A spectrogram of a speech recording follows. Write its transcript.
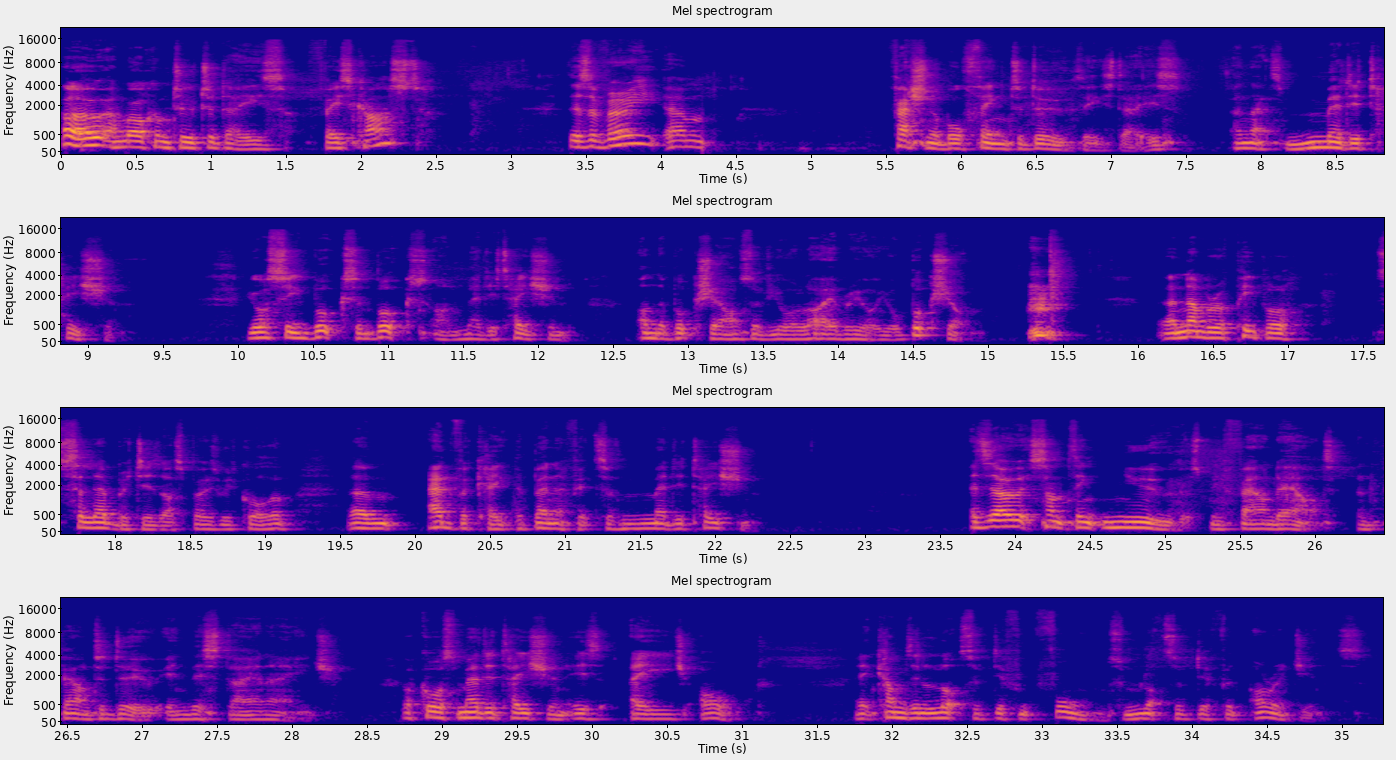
Hello and welcome to today's Facecast. There's a very um, fashionable thing to do these days, and that's meditation. You'll see books and books on meditation on the bookshelves of your library or your bookshop. a number of people, celebrities I suppose we'd call them, um, advocate the benefits of meditation as though it's something new that's been found out and found to do in this day and age. Of course, meditation is age old. And it comes in lots of different forms from lots of different origins.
